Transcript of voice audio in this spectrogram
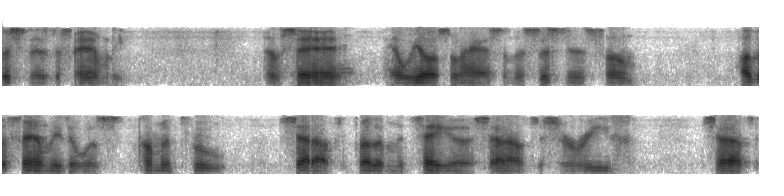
listeners, the family. You know what I'm saying? And we also had some assistance from other family that was coming through. Shout out to Brother Matea, shout out to Sharif, shout out to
